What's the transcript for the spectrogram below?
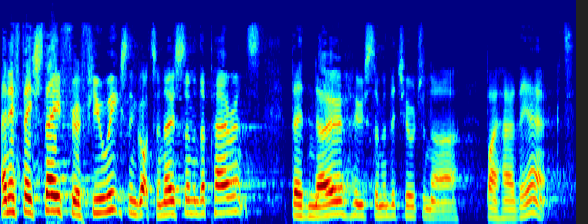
And if they stayed for a few weeks and got to know some of the parents, they'd know who some of the children are by how they act.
